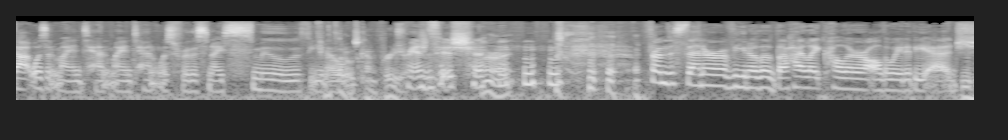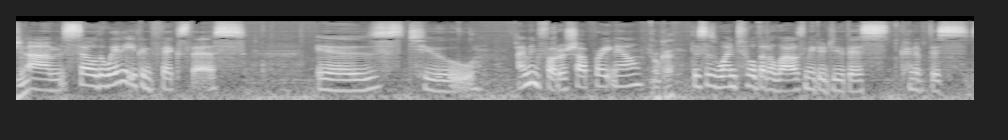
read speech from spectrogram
That wasn't my intent. My intent was for this nice, smooth, you know, thought it was kinda pretty, transition. All right. from the center of you know the, the highlight color all the way to the edge. Mm-hmm. Um, so the way that you can fix this is to I'm in Photoshop right now. Okay. This is one tool that allows me to do this kind of this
